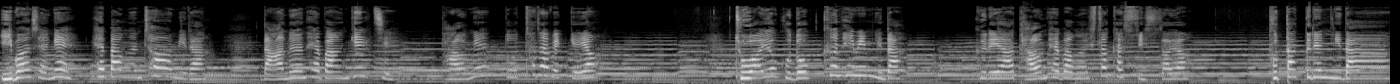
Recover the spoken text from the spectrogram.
이번 생에 해방은 처음이라 나는 해방 길치. 다음에 또 찾아뵐게요. 좋아요, 구독 큰 힘입니다. 그래야 다음 해방을 시작할 수 있어요. 부탁드립니다.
